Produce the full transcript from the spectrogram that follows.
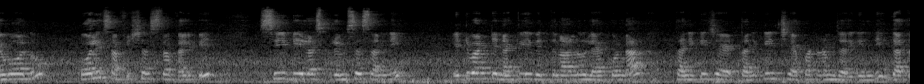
ఏఓలు పోలీస్ అఫీషియల్స్తో కలిపి సి ప్రిమ్సెస్ అన్నీ అన్ని ఎటువంటి నకిలీ విత్తనాలు లేకుండా తనిఖీ చే తనిఖీ చేపట్టడం జరిగింది. గత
